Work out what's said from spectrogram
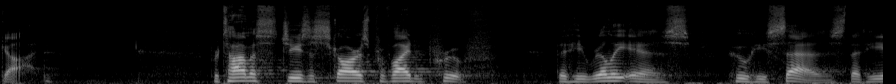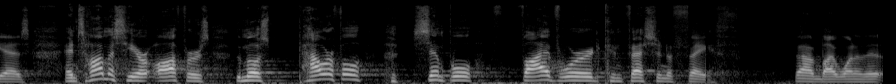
God. For Thomas, Jesus' scars provided proof that he really is who he says that he is. And Thomas here offers the most powerful, simple, five word confession of faith found by one of the,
